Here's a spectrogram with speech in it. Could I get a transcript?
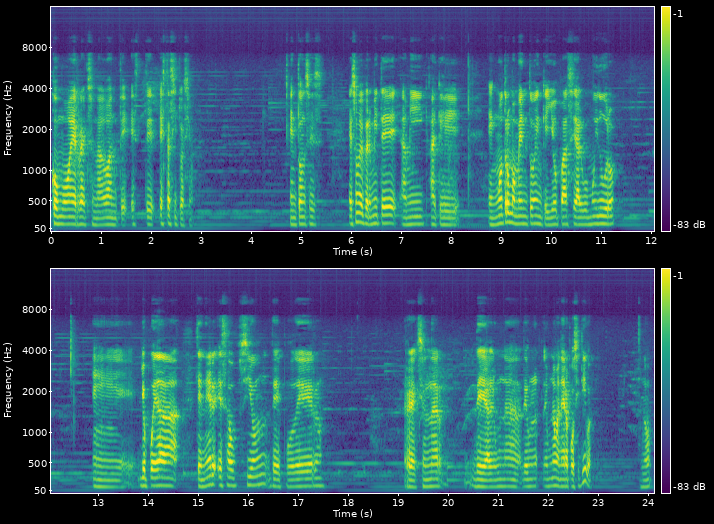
Cómo he reaccionado ante este, esta situación. Entonces, eso me permite a mí a que en otro momento en que yo pase algo muy duro, eh, yo pueda tener esa opción de poder reaccionar de alguna de, una manera positiva, ¿no?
